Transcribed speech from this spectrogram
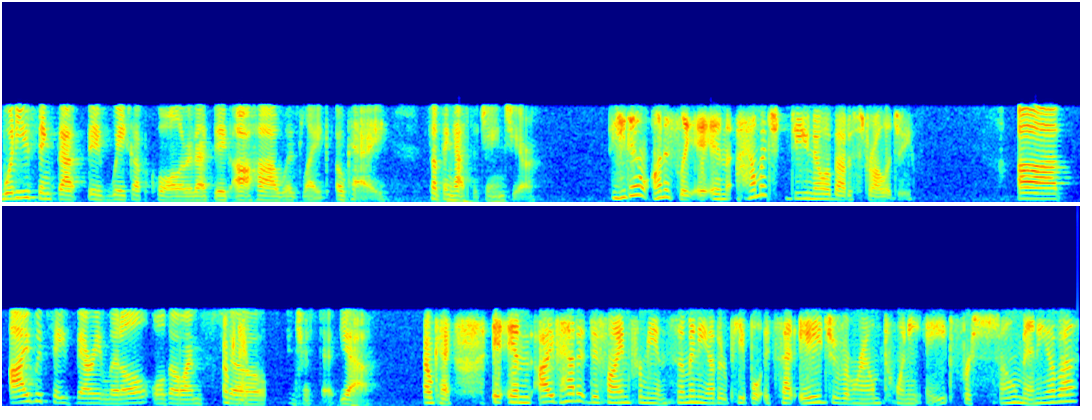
What do you think that big wake up call or that big aha was like, okay, something has to change here? You know, honestly, and how much do you know about astrology? Uh I would say very little, although I'm so Okay. interested. Yeah. Okay. And I've had it defined for me and so many other people. It's that age of around 28 for so many of us,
